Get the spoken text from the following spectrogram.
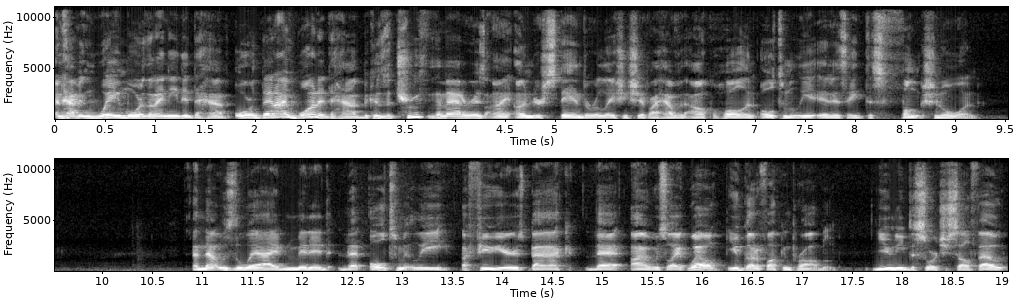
and having way more than I needed to have or than I wanted to have because the truth of the matter is I understand the relationship I have with alcohol and ultimately it is a dysfunctional one. And that was the way I admitted that ultimately a few years back that I was like, well, you've got a fucking problem you need to sort yourself out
